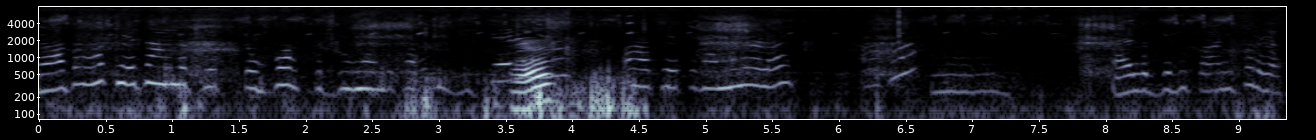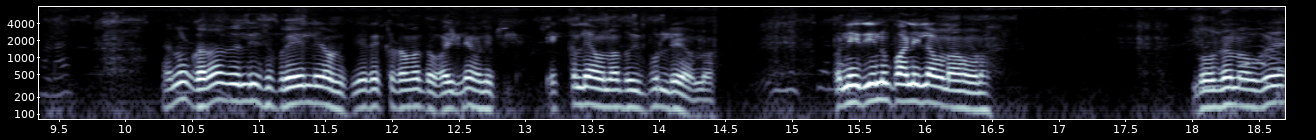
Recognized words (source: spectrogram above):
ਰਾਤ ਨੂੰ ਖੇਤਾਂ ਵਿੱਚ ਲੱਗੇ ਟੋਬਾ ਕੱਦੂ ਮੰਨ ਕਰ ਹੈਂ? ਆ ਖੇਤ ਸਾਹਮਣੇ ਵਾਲਾ ਆਹ ਲੱਗੇ ਵੀ ਪਾਣੀ ਭਰਿਆ ਖੜਾ ਇਹਨੂੰ ਗਦਾ ਵੇਲੀ ਸਪਰੇਅ ਲਿਆਉਣੀ ਪਈ ਇੱਕ ਮੈਂ ਦਵਾਈ ਲਿਆਉਣੀ ਪਈ, ਇੱਕ ਲਿਆਉਣਾ, ਦੂਈ ਭੁੱਲੇ ਆਉਣਾ ਪਨੀਰੀ ਨੂੰ ਪਾਣੀ ਲਾਉਣਾ ਹੁਣ। ਦੋ ਦਿਨ ਹੋ ਗਏ।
